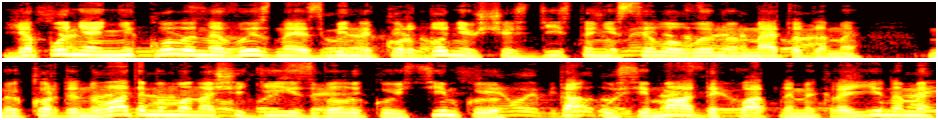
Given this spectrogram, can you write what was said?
Японія ніколи не визнає зміни кордонів, що здійснені силовими методами. Ми координуватимемо наші дії з Великою Сімкою та усіма адекватними країнами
